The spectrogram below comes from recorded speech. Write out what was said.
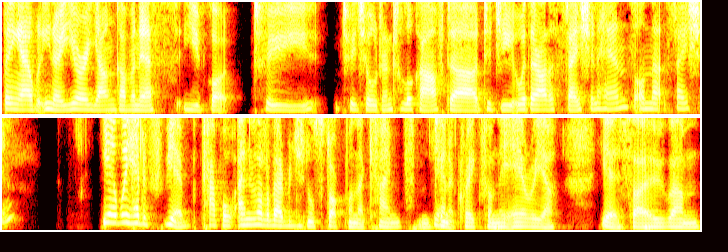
being able, you know, you're a young governess, you've got two two children to look after. Did you were there other station hands on that station? Yeah, we had a yeah, couple and a lot of Aboriginal stockmen that came from yeah. Tennant Creek from the area. Yeah, so um,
